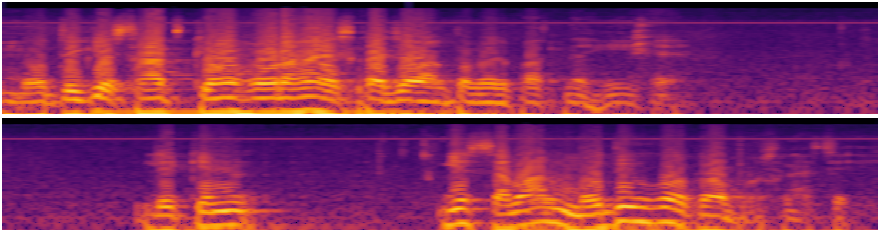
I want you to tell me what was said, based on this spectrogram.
मोदी के साथ क्यों हो रहा है, इसका जवाब तो मेरे पास नहीं है। लेकिन ये सवाल मोदी को क्यों पूछना चाहिए?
